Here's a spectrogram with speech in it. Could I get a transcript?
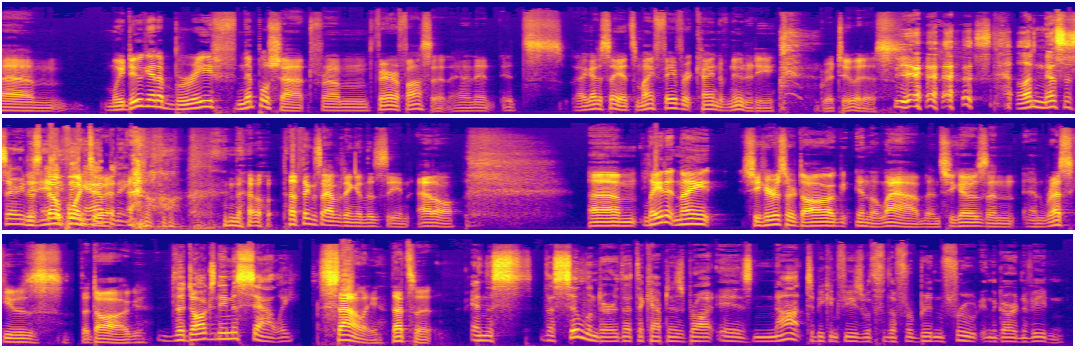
Um, we do get a brief nipple shot from Farrah Fawcett, and it, it's I got to say it's my favorite kind of nudity, gratuitous. Yes. Unnecessary. There's no point happening. to it at all. no, nothing's happening in this scene at all. Um, late at night, she hears her dog in the lab, and she goes and and rescues the dog, The dog's name is Sally, Sally. That's it. and the s- the cylinder that the captain has brought is not to be confused with the forbidden fruit in the Garden of Eden,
